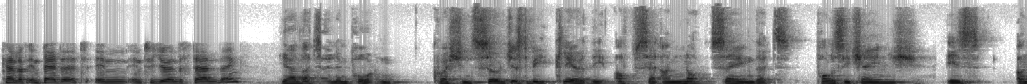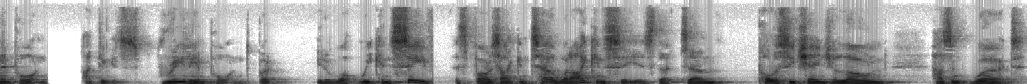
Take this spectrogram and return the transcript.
kind of embedded in into your understanding. Yeah, that's an important question. So just to be clear at the offset, I'm not saying that policy change is unimportant. I think it's really important, but you know what we can see as far as I can tell, what I can see is that um, policy change alone hasn't worked.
